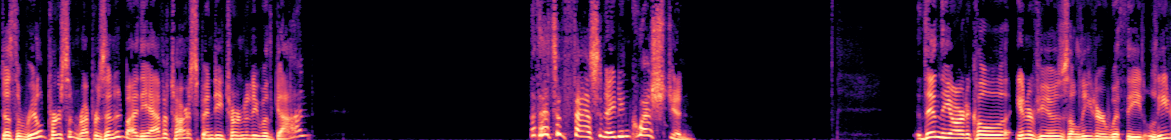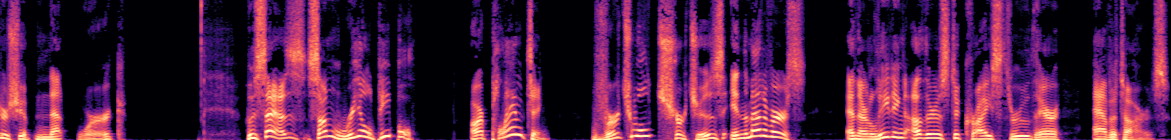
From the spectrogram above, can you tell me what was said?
does the real person represented by the avatar spend eternity with God? Now, that's a fascinating question. Then the article interviews a leader with the Leadership Network who says some real people are planting virtual churches in the metaverse and they're leading others to Christ through their avatars.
